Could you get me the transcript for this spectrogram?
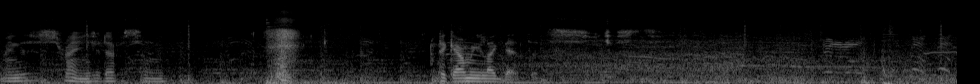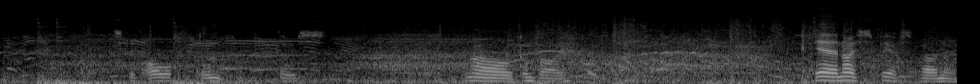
I mean, this is strange. I've never seen a big army like that. That's just. Let's get all of them, those. No, don't die. Yeah, nice spears. Oh no. Uh?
